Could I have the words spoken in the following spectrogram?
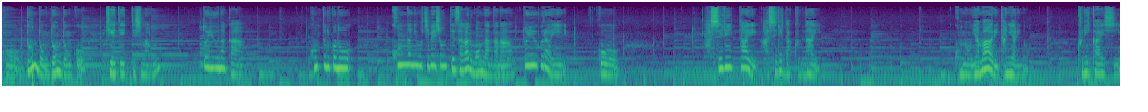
こうどんどんどんどんこう消えていってしまう。という中本当にこのこんなにモチベーションって下がるもんなんだな。というぐらいこう走りたい走りたくない。この山あり谷ありの繰り返し。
